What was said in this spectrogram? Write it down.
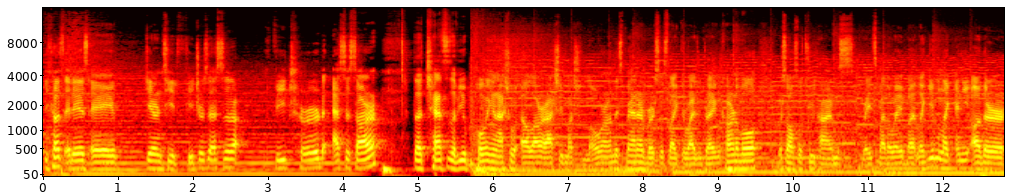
because it is a guaranteed features SSR, featured SSR, the chances of you pulling an actual LR are actually much lower on this banner versus like the Rising Dragon Carnival, which is also two times rates by the way, but like even like any other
